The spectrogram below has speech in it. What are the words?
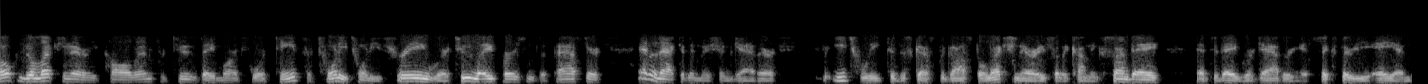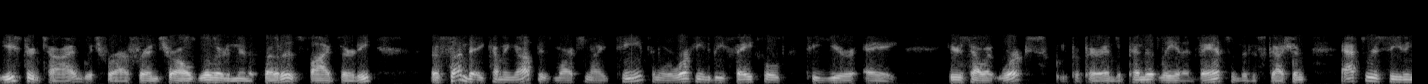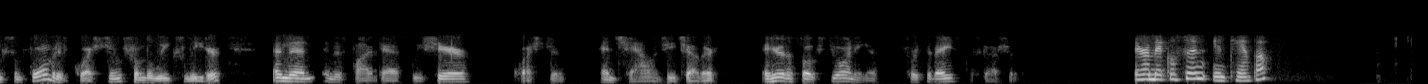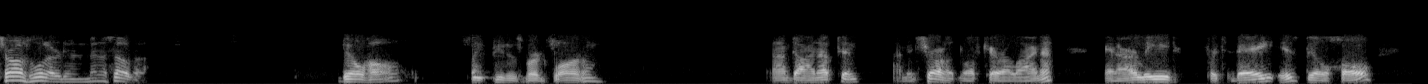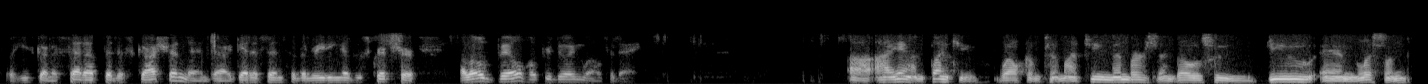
Welcome to Lectionary Call In for Tuesday, March 14th of 2023, where two laypersons, a pastor, and an academician gather each week to discuss the Gospel Lectionary for the coming Sunday. And today we're gathering at 6:30 a.m. Eastern Time, which for our friend Charles Willard in Minnesota is 5:30. The Sunday coming up is March 19th, and we're working to be faithful to Year A. Here's how it works. We prepare independently in advance of the discussion after receiving some formative questions from the week's leader. And then in this podcast, we share, question, and challenge each other. And here are the folks joining us for today's discussion. Sarah Mickelson in Tampa. Charles Willard in Minnesota. Bill Hall, St. Petersburg, Florida. I'm Don Upton. I'm in Charlotte, North Carolina. And our lead for today is Bill Hull. So he's going to set up the discussion and uh, get us into the reading of the scripture. Hello, Bill. Hope you're doing well today. Uh, I am. Thank you. Welcome to my team members and those who view and listen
